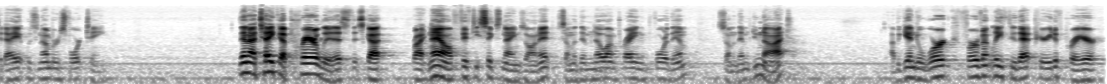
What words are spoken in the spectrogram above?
Today it was Numbers 14. Then I take a prayer list that's got right now 56 names on it. Some of them know I'm praying for them, some of them do not. I begin to work fervently through that period of prayer,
